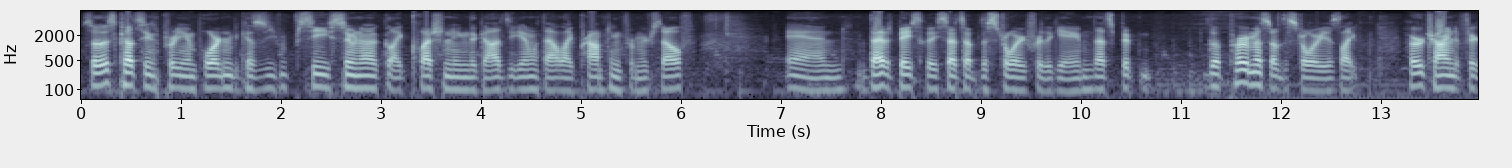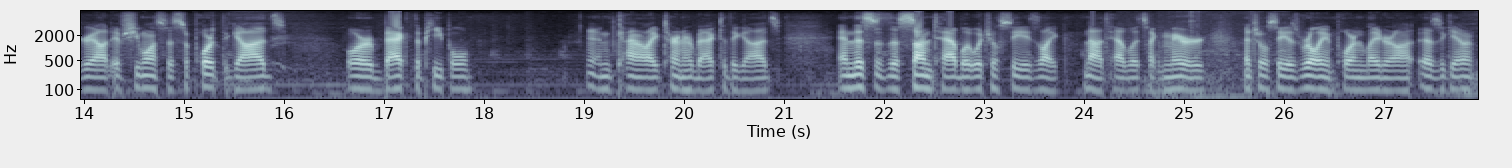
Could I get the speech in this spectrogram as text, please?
So this cutscene's pretty important because you see Suna like questioning the gods again without like prompting from yourself. And that basically sets up the story for the game. That's the premise of the story is like her trying to figure out if she wants to support the gods or back the people and kind of like turn her back to the gods and this is the sun tablet which you'll see is like not a tablet it's like a mirror that you'll see is really important later on as the game,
